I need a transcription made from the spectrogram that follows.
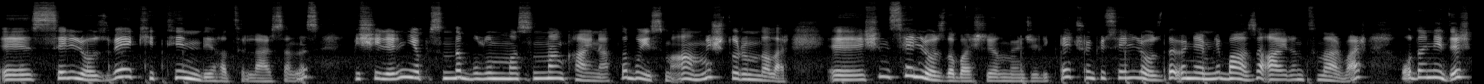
e, selüloz ve kitindi hatırlarsanız bir şeylerin yapısında bulunmasından kaynaklı bu ismi almış durumdalar. E, şimdi selülozla başlayalım öncelikle. Çünkü selülozda önemli bazı ayrıntılar var. O da nedir?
